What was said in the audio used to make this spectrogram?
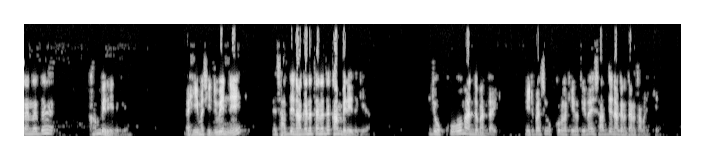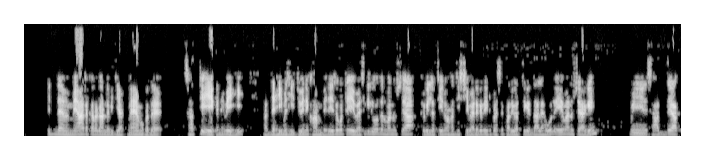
තැනද කම්බරේද කියලා. ඇහිම සිදු වෙන්නේ සද්දේ නගන තැනද කම්බරේද කියලා. ඉතින් ඔක්කොම අන්දමන්දයි. ඊට පස්සේ ඔක්කොමලා කියලා තියෙනවා ඒ සද්දේ නගන තැන තමයි කියලා. ඉතින් දැන් මෙයාට කරගන්න විදියක් නැහැ මොකද සත්‍ය ඒක නෙවෙයි අත්දැකීම සිද්ධ වෙන්නේ කම්බෙද. ඒකට මේ වැසිකිලි හොදන මිනිස්සයා ඇවිල්ලා තියෙනවා හදිස්සි වැඩකට ඊට පස්සේ පරිවර්තකයෙන් දාලා ඇහුවල ඒ මිනිස්සයාගෙන් මේ සද්දයක්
